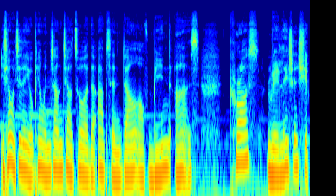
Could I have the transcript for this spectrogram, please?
以前我记得有篇文章叫做《The Ups and Downs of Being Us: Cross Relationship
